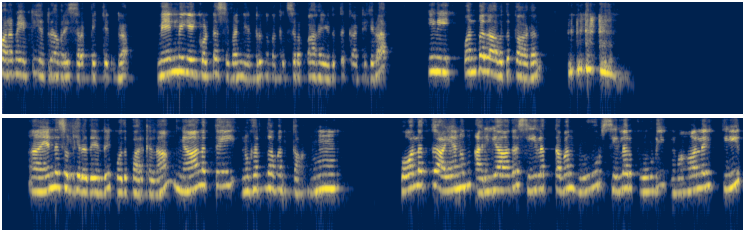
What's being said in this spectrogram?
பரமேட்டி என்று அவரை சிறப்பிக்கின்றார். மேன்மையை கொண்ட சிவன் என்று நமக்கு சிறப்பாக எடுத்து காட்டுகிறார். இனி ஒன்பதாவது பாடல். என்ன சொல்கிறது என்று இப்போது பார்க்கலாம். ஞானத்தை நுகர்ந்தவன் தானும் கோலத்து அயனும் அறியாத சீலத்தவன் ஊர் சிலர் கூடி மாலை தீர்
